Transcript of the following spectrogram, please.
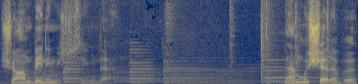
Şu an benim içtiğimden. Ben bu şarabı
